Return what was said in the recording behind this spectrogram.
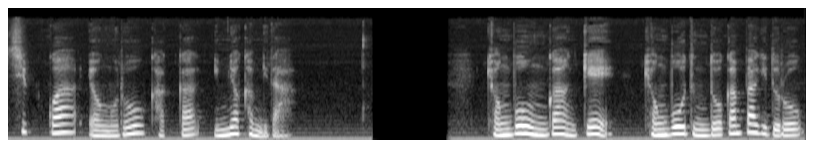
10과 0으로 각각 입력합니다. 경보음과 함께 경보등도 깜빡이도록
